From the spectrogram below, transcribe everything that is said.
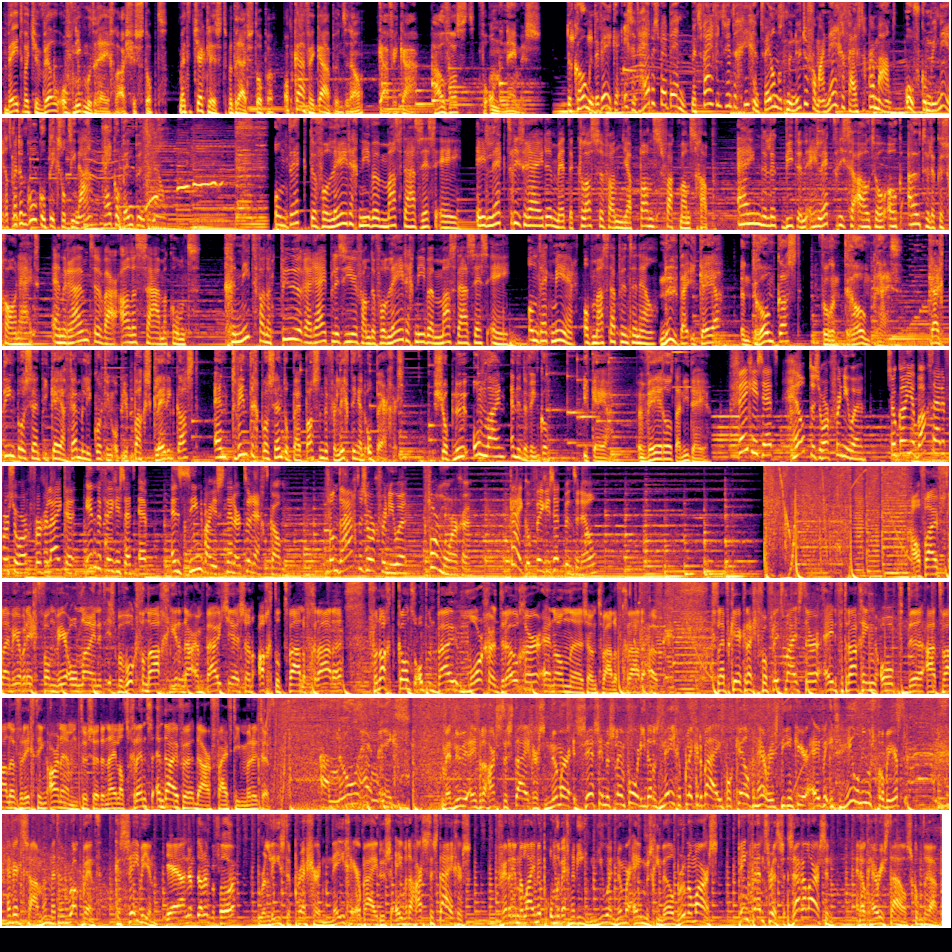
Weet wat je wel of niet moet regelen als je stopt. Met de checklist Bedrijf Stoppen op kvk.nl. KVK. Hou vast voor ondernemers. De komende weken is het hebben's bij Ben. Met 25 gig en 200 minuten voor maar 59 per maand. Of combineer het met een Google Pixel 10a. Kijk op ben.nl. Ontdek de volledig nieuwe Mazda 6e. Elektrisch rijden met de klasse van Japans vakmanschap. Eindelijk biedt een elektrische auto ook uiterlijke schoonheid. En ruimte waar alles samenkomt. Geniet van het pure rijplezier van de volledig nieuwe Mazda 6e. Ontdek meer op Mazda.nl. Nu bij IKEA, een droomkast voor een droomprijs. Krijg 10% IKEA Family korting op je Pax kledingkast... en 20% op bijpassende verlichting en opbergers. Shop nu online en in de winkel. IKEA, een wereld aan ideeën. VGZ helpt de zorg vernieuwen. Zo kan je wachttijden voor zorg vergelijken in de VGZ-app... en zien waar je sneller terecht kan. Vandaag de zorg vernieuwen voor morgen. Kijk op vgz.nl. Half 5, klein weerbericht van Weer Online. Het is bewolkt vandaag, hier en daar een buitje, zo'n 8 tot 12 graden. Vannacht kans op een bui, morgen droger en dan uh, zo'n 12 graden ook. Slecht verkeer krijg je van Flitsmeister. Eén vertraging op de A12 richting Arnhem. Tussen de Nederlandse grens en Duiven, daar 15 minuten. Anul Hendricks. Met nu een van de hardste stijgers. Nummer 6 in de Slam 40. Dat is 9 plekken erbij voor Calvin Harris... die een keer even iets heel nieuws probeert. Hij werkt samen met een rockband, Kasabian. Yeah, I've never done it before. Release the Pressure, 9 erbij. Dus een van de hardste stijgers. Verder in de line-up onderweg naar die nieuwe nummer 1 misschien wel. Bruno Mars, Pink Panthers, Zara Larsen. En ook Harry Styles komt eraan.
